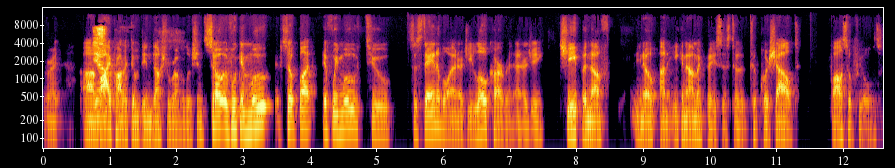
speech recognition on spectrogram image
right? Uh, yeah. Byproduct of the industrial revolution. So if we can move, so but if we move to sustainable energy, low carbon energy, cheap enough, you know, on an economic basis to, to push out fossil fuels.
